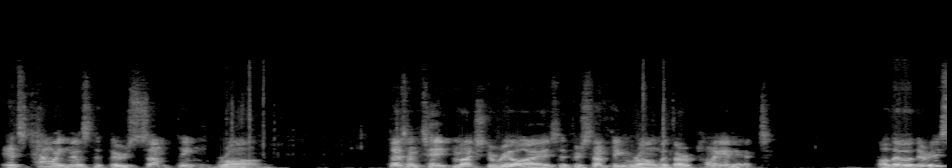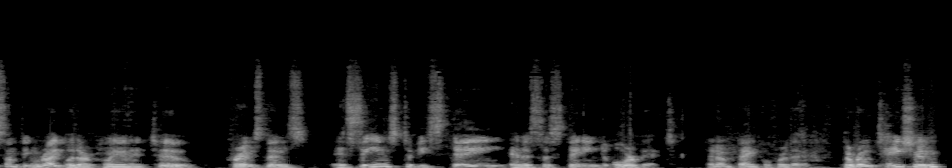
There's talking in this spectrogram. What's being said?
It's telling us that there's something wrong. It doesn't take much to realize that there's something wrong with our planet. Although there is something right with our planet too. For instance, it seems to be staying in a sustained orbit, and I'm thankful for that. The rotation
